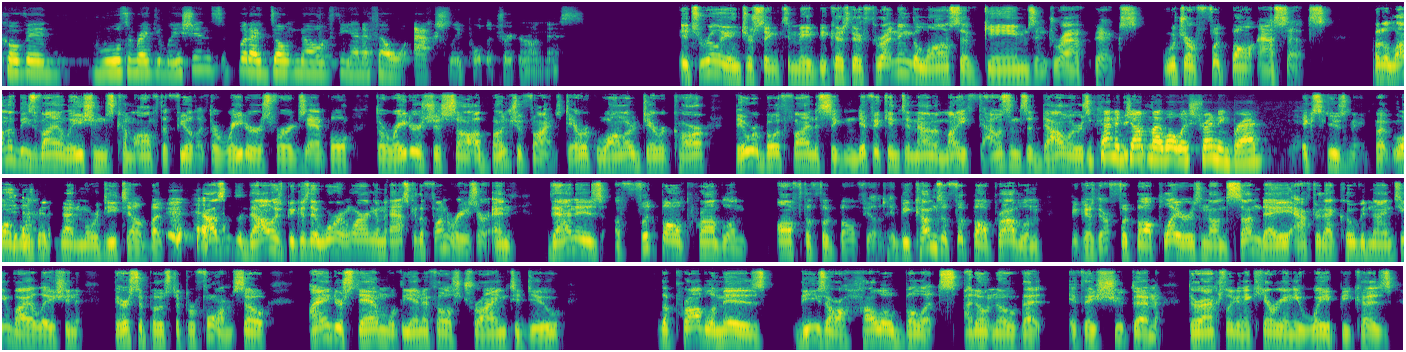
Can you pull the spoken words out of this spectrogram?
COVID rules and regulations, but I don't know if the NFL will actually pull the trigger on this. It's really interesting to me because they're threatening the loss of games and draft picks, which are football assets. But a lot of these violations come off the field. Like the Raiders, for example, the Raiders just saw a bunch of fines. Derek Waller, Derek Carr, they were both fined a significant amount of money, thousands of dollars. You kind of jumped my what was trending, Brad. Excuse me, but well, we'll get to that in more detail. But thousands of dollars because they weren't wearing a mask at the fundraiser, and that is a football problem off the football field. It becomes a football problem because they're football players, and on Sunday after that COVID nineteen violation, they're supposed to perform. So I understand what the NFL is trying to do. The problem is these are hollow bullets. I don't know that if they shoot them, they're actually going to carry any weight because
